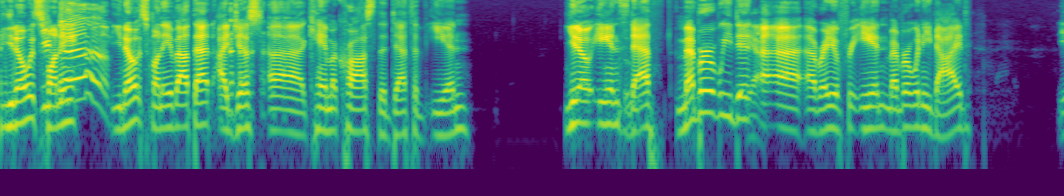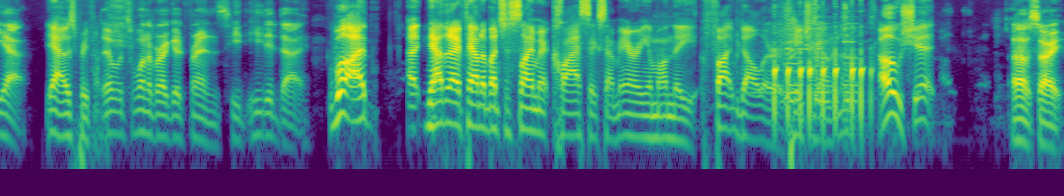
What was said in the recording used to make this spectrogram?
You know what's You're funny? dumb. You know what's funny about that? I just uh, came across the death of Ian. You know Ian's Who? death. Remember we did Yeah. uh, a radio for Ian. Remember when he died? Yeah, Yeah, it was pretty fun. that was one of our good friends. He he did die. Well, I uh, now that I found a bunch of Slime classics, I'm airing them on the five dollar Patreon. Oh shit! Oh, sorry.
